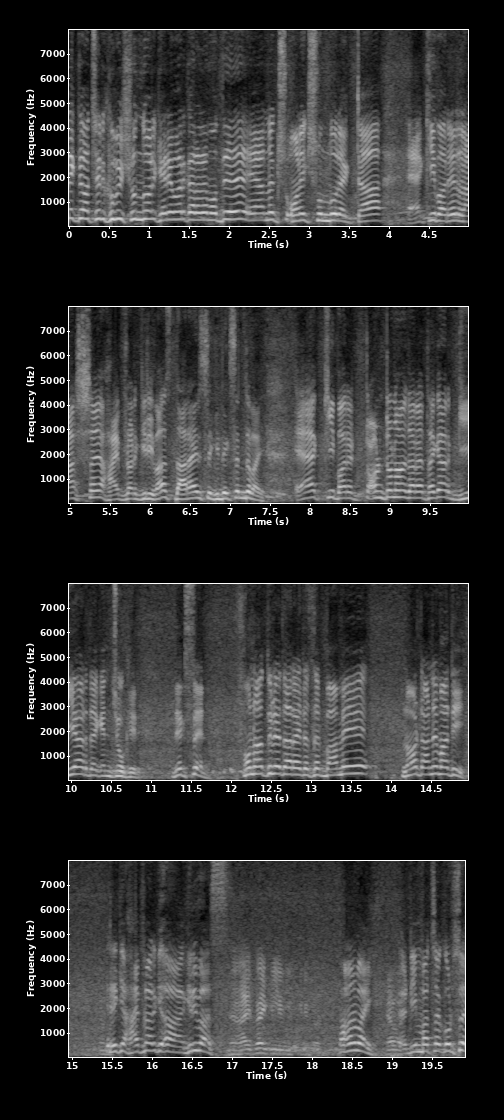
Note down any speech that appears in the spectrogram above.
দেখতে পাচ্ছেন খুবই সুন্দর ঘেরেবার কালারের মধ্যে অনেক অনেক সুন্দর একটা একেবারে রাজশাহী হাইফ্লার গিরিবাস দাঁড়াইছে। কি দেখছেন তো ভাই? একেবারে টনটন হয়ে দাঁড়ায় থাকে আর গিয়ার দেখেন চোখের। দেখছেন? ফোনা তুলে দাঁড়াইতেছে বামে ন টানে মাদি। এটা কি হাইফ্লার গিরিবাস? বিক্রি করে তানোর ভাই হ্যাঁ ডিম বাচ্চা করছে?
